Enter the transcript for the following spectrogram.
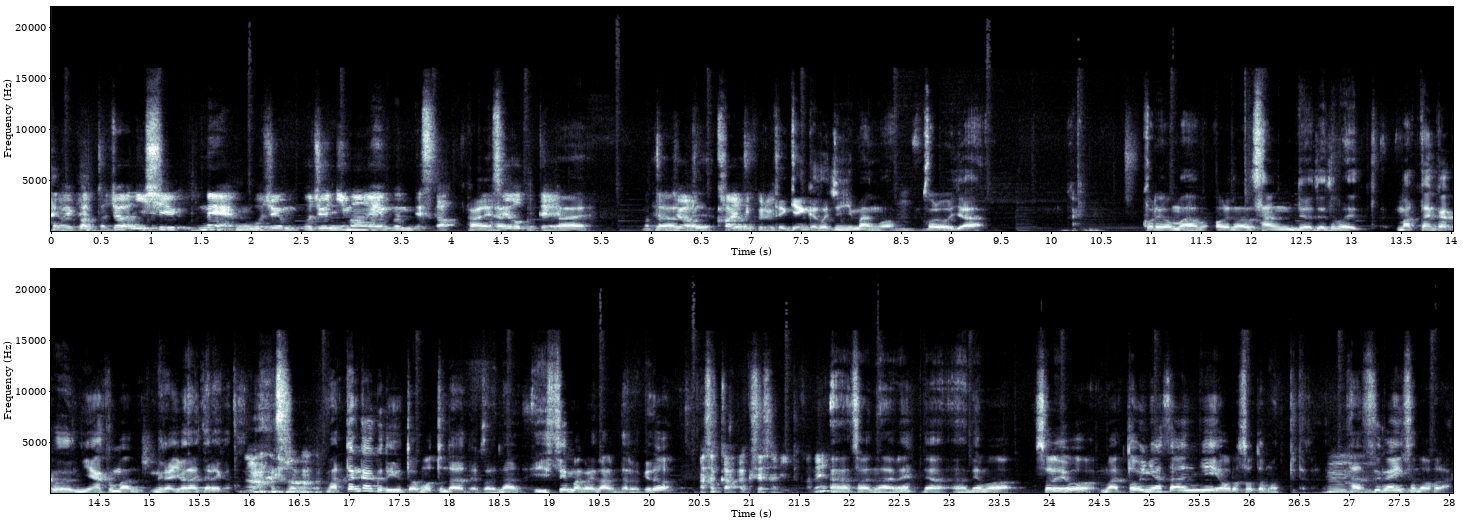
うん。よかった。じゃあ、2週ね、うん。50 52万円分ですか、はいはい。背負って、はい。またじゃあ帰ってくる。で原価52万を、うん。これをじゃあこれをまあ俺の産業でいうと末端価格200万ぐらいにはなるんじゃないかと。末端価格でいうともっとなるんだよ。これな1000万ぐらいになるんだろうけど、あ、そっか、アクセサリーとかね。うん、そういうのあるね。ででもそれをまあ問屋さんに卸そうと思ってたからさすがにそのほら。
